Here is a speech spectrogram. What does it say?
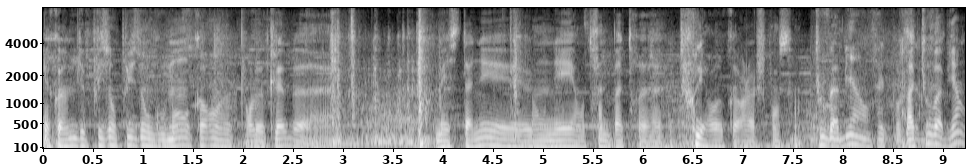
y a quand même de plus en plus d'engouement encore euh, pour le club. Mais cette année, on est en train de battre euh, tous les records là, je pense. Tout va bien en fait pour bah, Tout va bien,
